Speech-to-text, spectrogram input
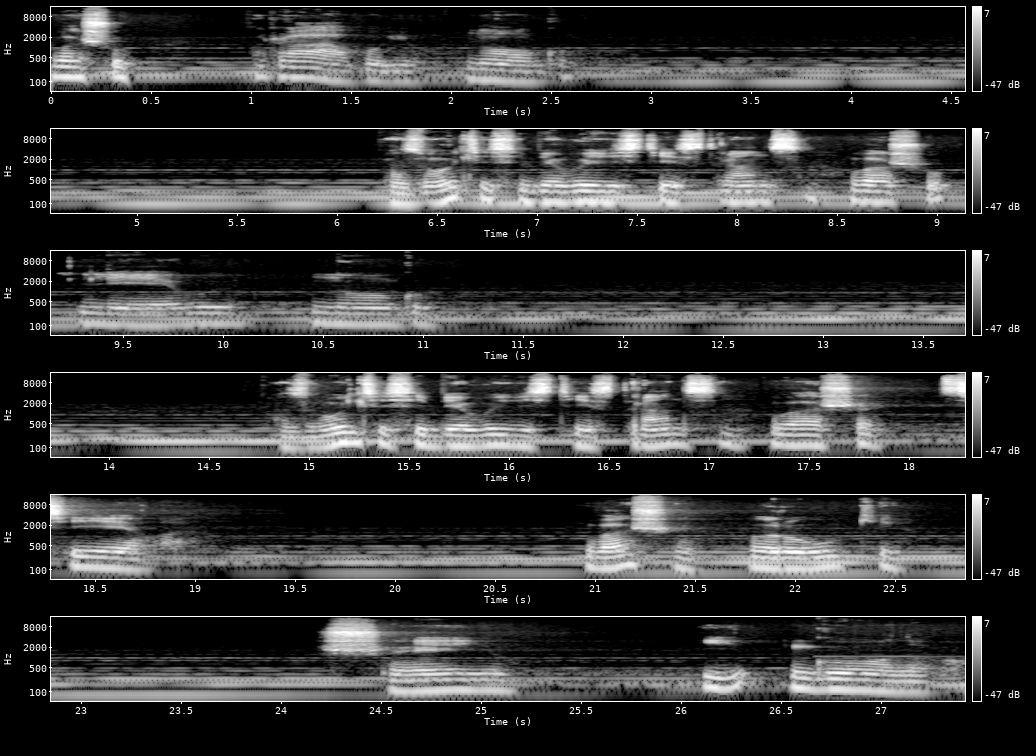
вашу правую ногу. Позвольте себе вывести из транса вашу левую ногу. Позвольте себе вывести из транса ваше тело, ваши руки, шею и голову.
